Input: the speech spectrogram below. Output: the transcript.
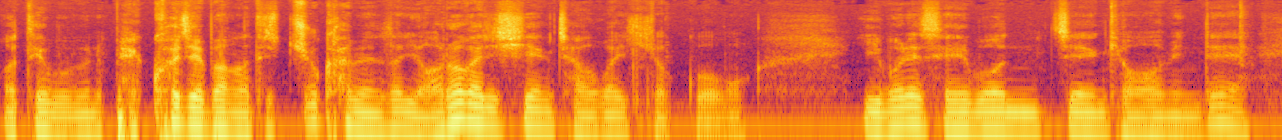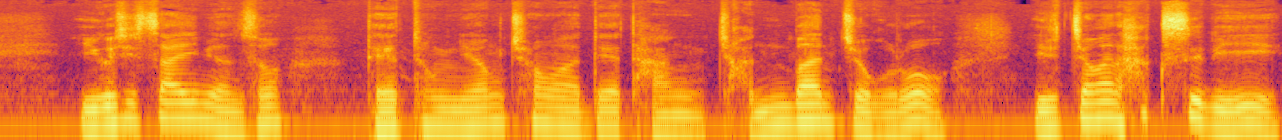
어떻게 보면 백화제방하듯이 쭉 하면서 여러 가지 시행착오가 있었고 이번에 세 번째 경험인데 이것이 쌓이면서 대통령, 청와대, 당 전반적으로 일정한 학습이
